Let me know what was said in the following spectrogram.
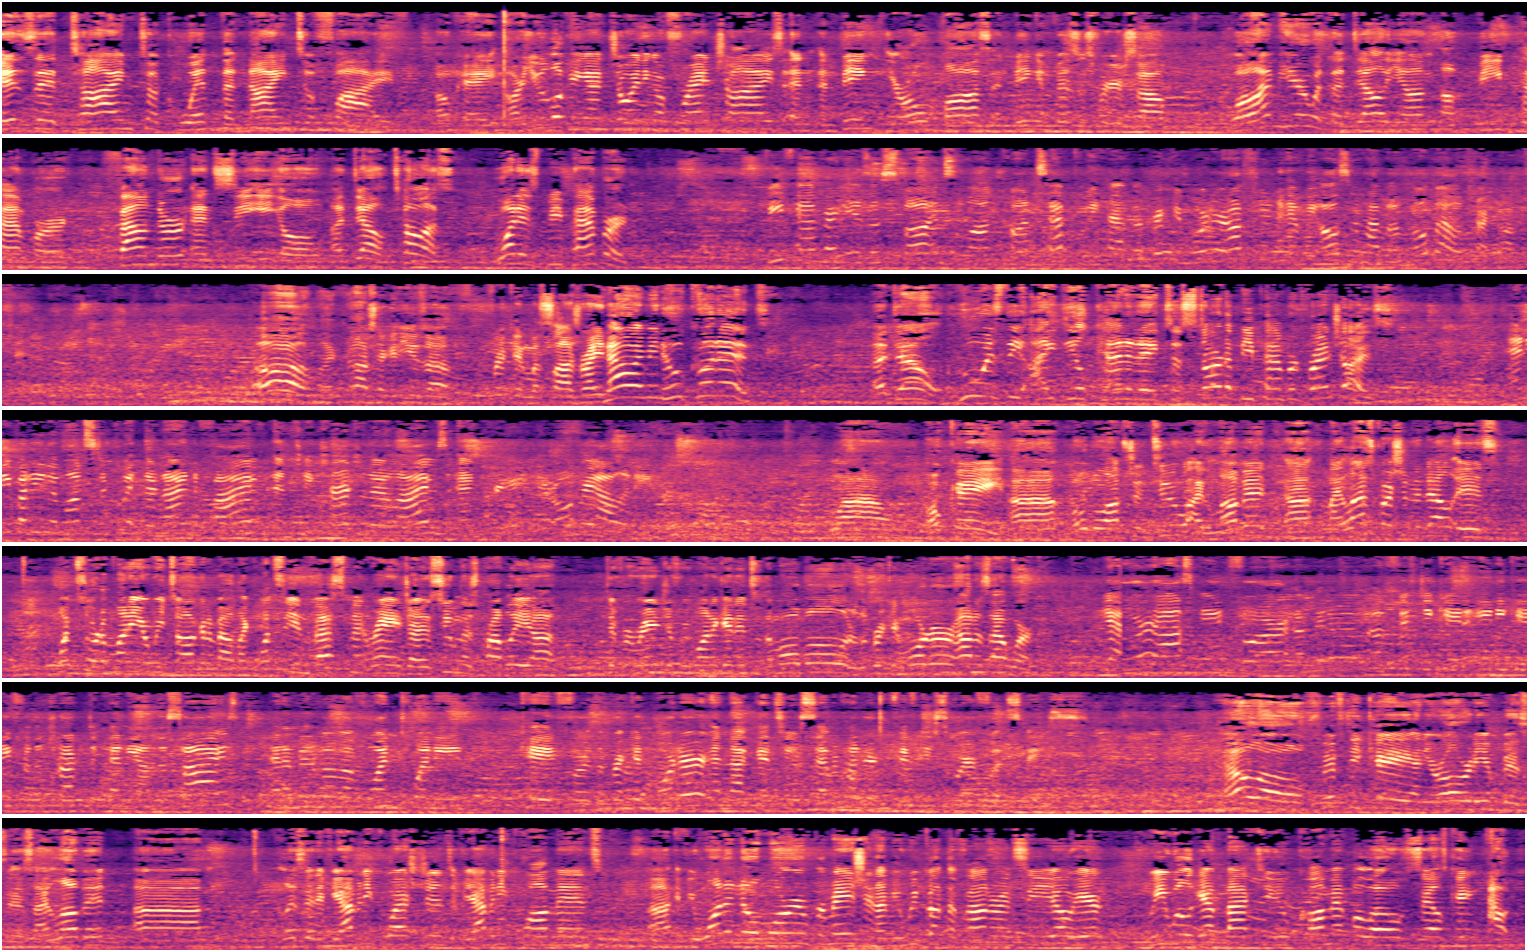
Is it time to quit the nine to five? Okay, are you looking at joining a franchise and, and being your own boss and being in business for yourself? Well, I'm here with Adele Young of Bee Pampered, founder and CEO. Adele, tell us, what is Bee Pampered? Bee Pampered is a spa and salon concept. We have a brick and mortar option and we also have a mobile truck option. Oh my gosh, I could use a freaking massage right now. I mean, who couldn't? Adele, who is the ideal candidate to start a Bee Pampered franchise? Anybody that wants to quit their 9 to 5 and take charge of their lives and create their own reality. Wow. Okay, uh, mobile option two, I love it. Uh, my last question, Adele, is what sort of money are we talking about? Like, what's the investment range? I assume there's probably a different range if we want to get into the mobile or the brick and mortar. How does that work? Yeah, we're asking for a minimum of 50K to 80K for the truck, depending on the 120K for the brick and mortar, and that gets you 750 square foot space. Hello, 50K and you're already in business. I love it. Um, listen, if you have any questions, if you have any comments, uh, if you want to know more information, I mean, we've got the founder and CEO here. We will get back to you. Comment below. Sales King out.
